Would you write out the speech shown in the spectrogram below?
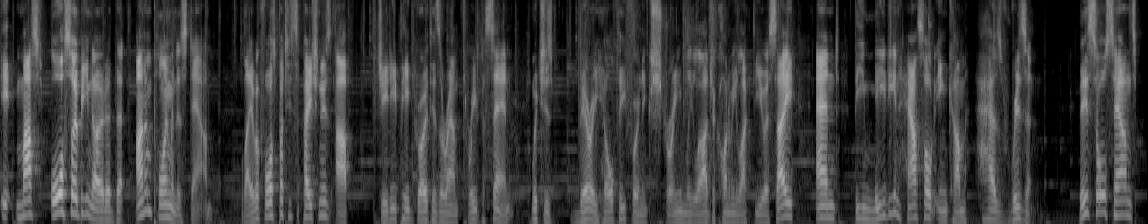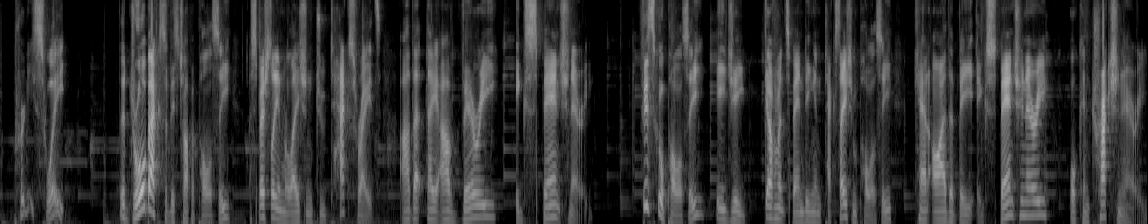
It must also be noted that unemployment is down, labour force participation is up, GDP growth is around 3%, which is very healthy for an extremely large economy like the USA, and the median household income has risen. This all sounds pretty sweet. The drawbacks of this type of policy, especially in relation to tax rates, are that they are very expansionary. Fiscal policy, e.g., government spending and taxation policy, can either be expansionary or contractionary.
